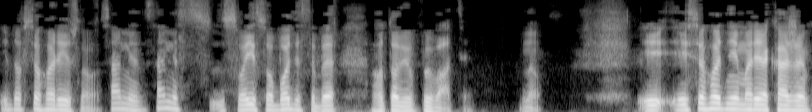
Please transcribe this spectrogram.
і до всього різного. Самі, самі с- свої свободі себе готові вбивати. Ну. І, і сьогодні Марія каже:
